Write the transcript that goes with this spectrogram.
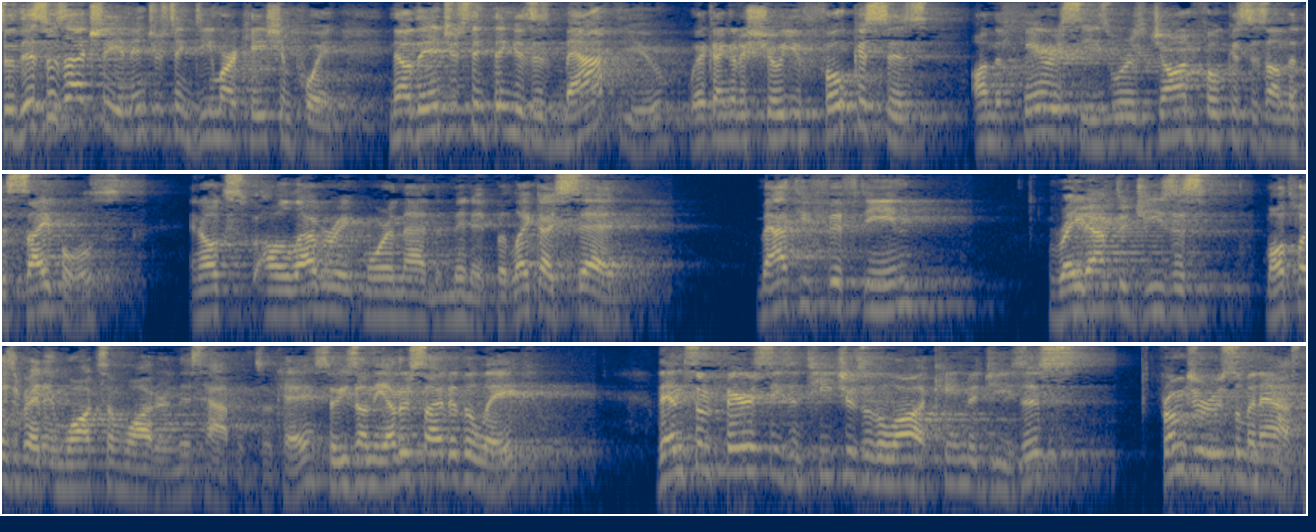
So this was actually an interesting demarcation point. Now, the interesting thing is, is Matthew, like I'm going to show you, focuses on the Pharisees, whereas John focuses on the disciples. And I'll, I'll elaborate more on that in a minute. But like I said, Matthew 15, right after Jesus multiplies the bread and walks on water, and this happens, okay? So he's on the other side of the lake. Then some Pharisees and teachers of the law came to Jesus from Jerusalem and asked,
